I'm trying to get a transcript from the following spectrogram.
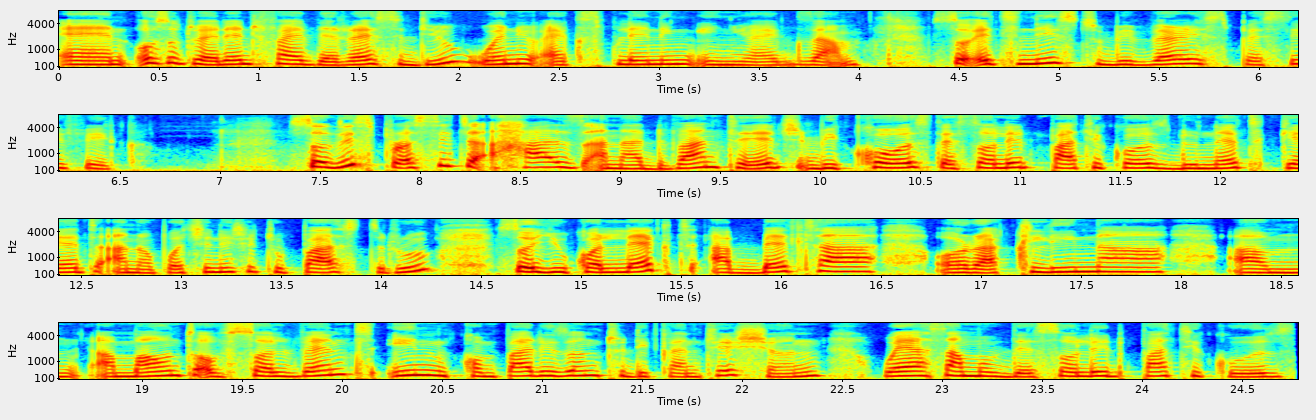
and also to identify the residue when you're explaining in your exam. So it needs to be very specific so this procedure has an advantage because the solid particles do not get an opportunity to pass through. So you collect a better or a cleaner um, amount of solvent in comparison to decantation where some of the solid particles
